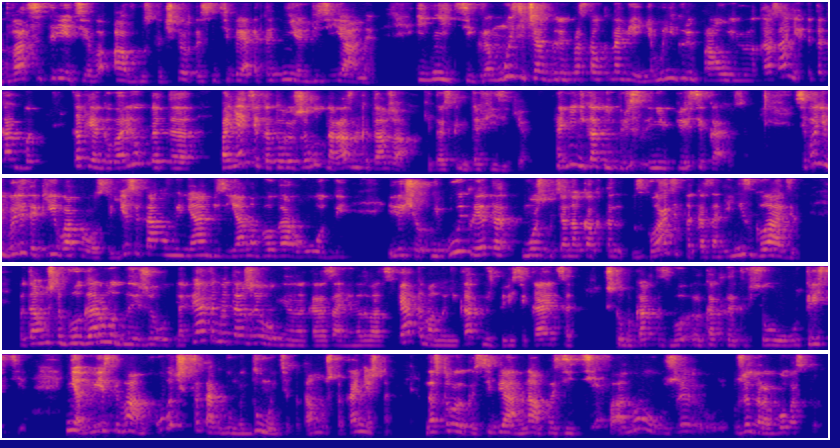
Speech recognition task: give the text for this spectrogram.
23 э, августа 4 сентября это дни обезьяны и дни тигра. Мы сейчас говорим про столкновение мы не говорим про огненное наказание это как бы как я говорю это понятия которые живут на разных этажах китайской метафизики. Они никак не, пересекаются. Сегодня были такие вопросы. Если там у меня обезьяна благородный или еще не будет ли это может быть она как-то сгладит наказание? Не сгладит потому что благородные живут на пятом этаже огненное наказание на 25 оно никак не пересекается чтобы как-то как-то это все утрясти. Нет ну если вам хочется так думать думайте потому что конечно настройка себя на позитив оно уже уже дорогого стоит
